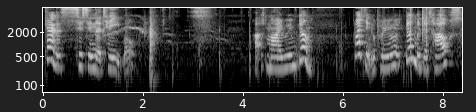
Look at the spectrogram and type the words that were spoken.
kind of sit in the table. That's my room done. I think we're pretty much done with this house.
